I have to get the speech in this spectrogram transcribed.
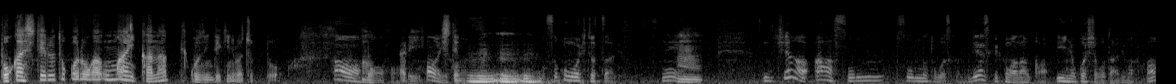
ぼかしてるところがうまいかなって個人的にはちょっと思ったりしてます。うんうんうんそこも一つありそうですね。うん。じゃあ、ああ、そんそんなとこですかね。デンスケ君は何か言い残したことありますか？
